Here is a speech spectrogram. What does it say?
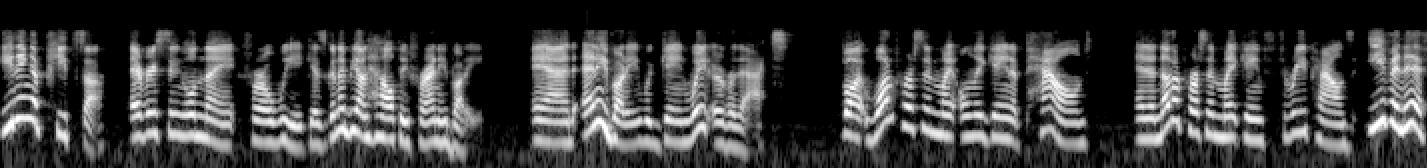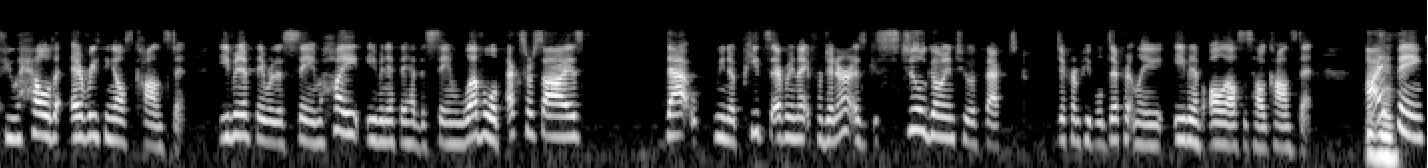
eating a pizza every single night for a week is going to be unhealthy for anybody. And anybody would gain weight over that. But one person might only gain a pound, and another person might gain three pounds, even if you held everything else constant even if they were the same height, even if they had the same level of exercise, that you know pizza every night for dinner is still going to affect different people differently, even if all else is held constant. I Mhm. think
